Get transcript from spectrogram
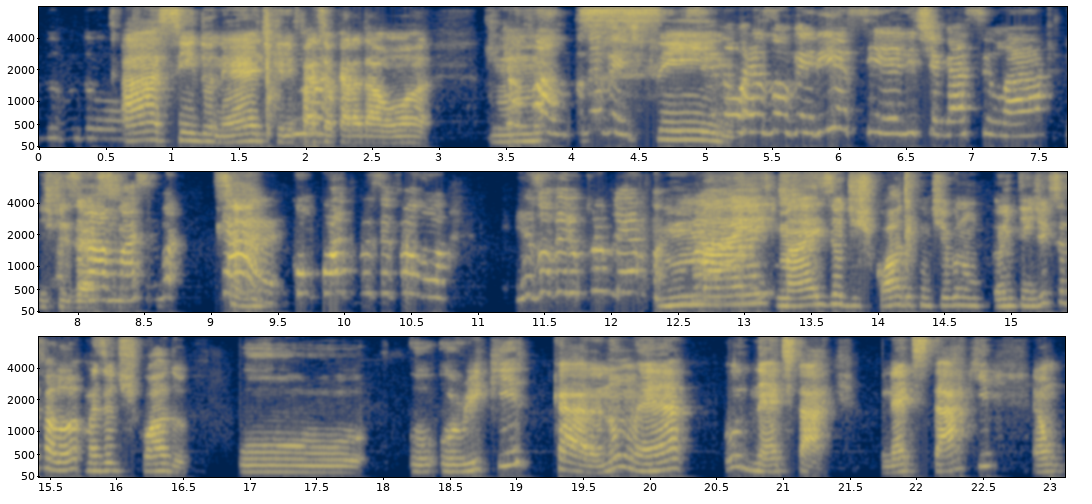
Do, do... Ah, sim, do Ned, que ele faz é o cara da honra. Que, que eu Hum, falo toda vez? Se Sim, não resolveria se ele chegasse lá e fizesse. Cara, concordo com o que você falou. Resolveria o problema. Mas, mas eu discordo contigo. num- Eu entendi o que você falou, mas eu discordo. O, o, o Rick, cara, não é o Ned Stark. O Ned Stark é um,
